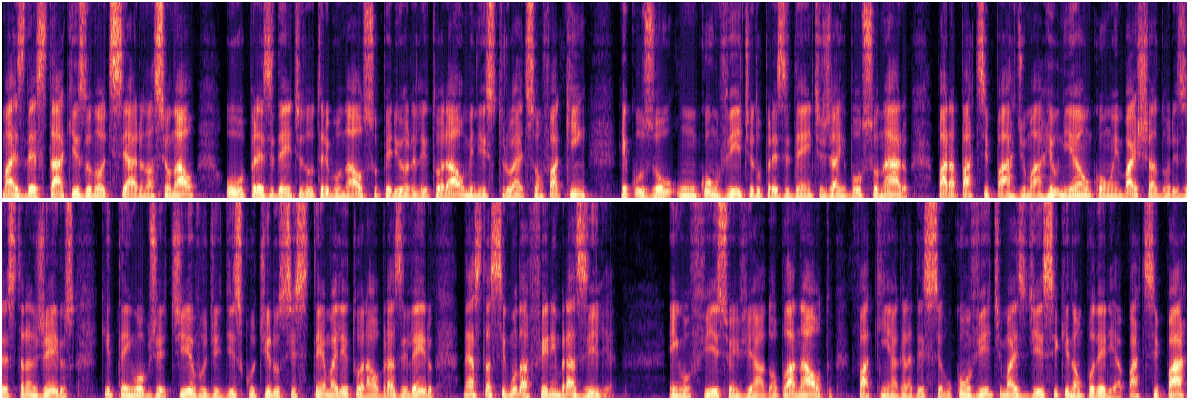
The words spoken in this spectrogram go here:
Mais destaques do Noticiário Nacional: o presidente do Tribunal Superior Eleitoral, ministro Edson Fachin, recusou um convite do presidente Jair Bolsonaro para participar de uma reunião com embaixadores estrangeiros que tem o objetivo de discutir o sistema eleitoral brasileiro nesta segunda-feira em Brasília. Em ofício enviado ao Planalto, Fachin agradeceu o convite, mas disse que não poderia participar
